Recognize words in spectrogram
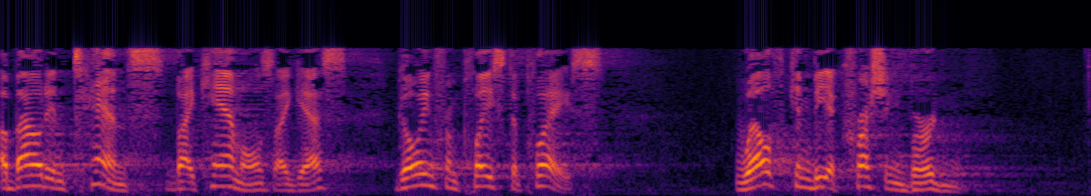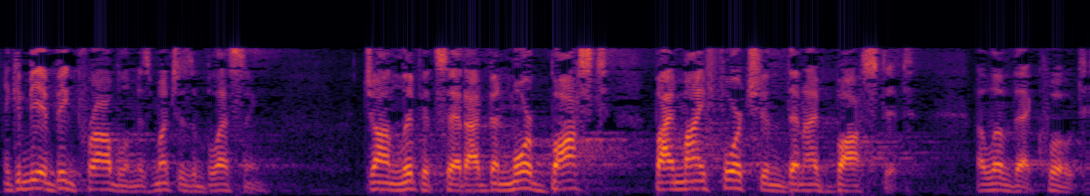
about in tents by camels, I guess, going from place to place. Wealth can be a crushing burden. It can be a big problem as much as a blessing. John Lippitt said, I've been more bossed by my fortune than I've bossed it. I love that quote.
